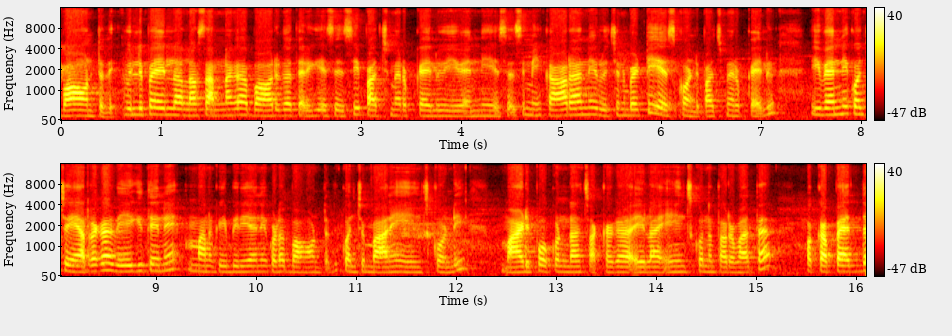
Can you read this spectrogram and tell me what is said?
బాగుంటుంది. ఉల్లిపాయలు అలా సన్నగా బారుగా తరిగేసేసి పచ్చిమిరపకాయలు ఇవన్నీ వేసేసి మీ కారాన్ని రుచిని బట్టి వేసుకోండి పచ్చిమిరపకాయలు. ఇవన్నీ కొంచెం ఎర్రగా వేగితేనే మనకి బిర్యానీ కూడా బాగుంటుంది. కొంచెం బాగానే వేయించుకోండి. మాడిపోకుండా చక్కగా ఇలా వేయించుకున్న తర్వాత ఒక పెద్ద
